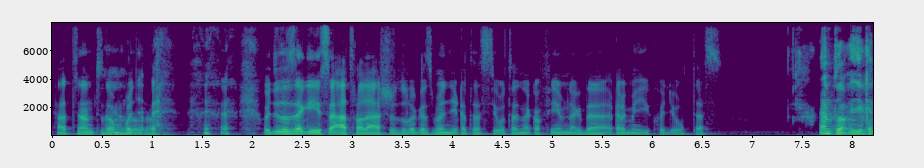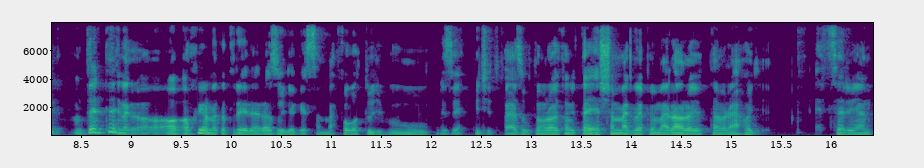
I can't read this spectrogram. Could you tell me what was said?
Hát nem tudom, hogy, hogy ez az egész áthalásos dolog, ez mennyire tesz jót ennek a filmnek, de reméljük, hogy jót tesz. Nem tudom, egyébként tényleg a, a, a filmnek a trailer az úgy egészen megfogott, úgy ú, ezért kicsit felzúgtam rajta, ami teljesen meglepő, mert arra jöttem rá, hogy egyszerűen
